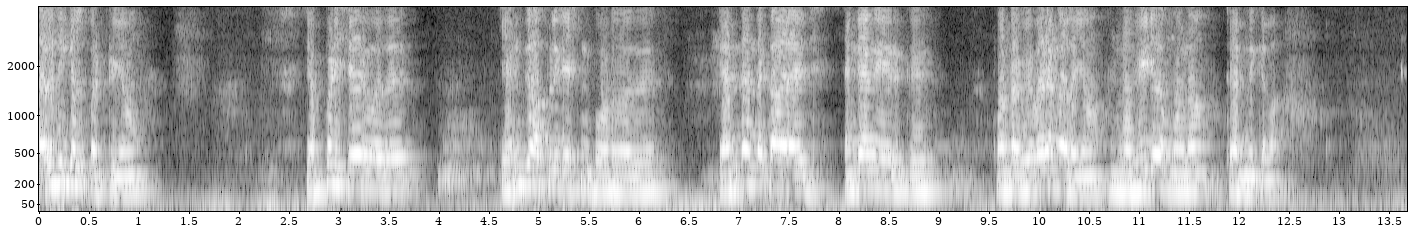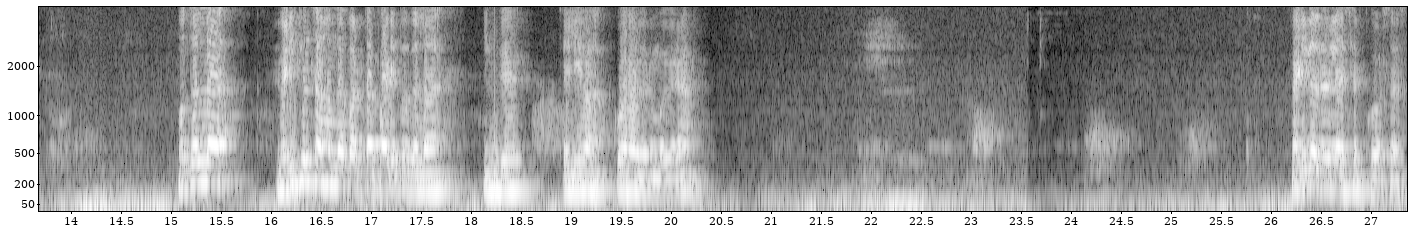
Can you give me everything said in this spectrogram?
தகுதிகள் பற்றியும் எப்படி சேருவது எங்கு அப்ளிகேஷன் போடுவது எந்தெந்த காலேஜ் எங்கெங்கே இருக்குது போன்ற விவரங்களையும் இந்த வீடியோ மூலம் தெரிஞ்சுக்கலாம். முதல்ல மெடிக்கல் சம்பந்தப்பட்ட படிப்புகளை இங்கு தெளிவாக கூற விரும்புகிறேன். மெடிக்கல் ரிலேட்டட் கோர்சஸ்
